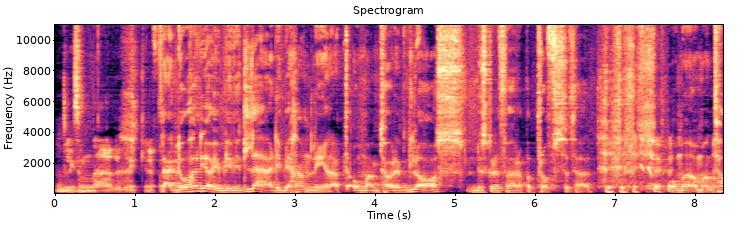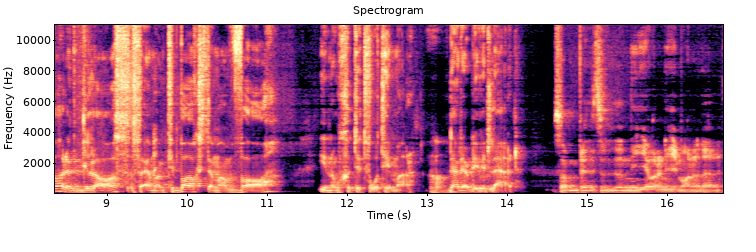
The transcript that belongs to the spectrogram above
liksom när du dricker det? Nej, då hade jag ju blivit lärd i behandlingen att om man tar ett glas, nu ska du få höra på proffset här. om, man, om man tar ett glas så är man tillbaks där man var inom 72 timmar. Det hade jag blivit lärd. Så precis nio år och nio månader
